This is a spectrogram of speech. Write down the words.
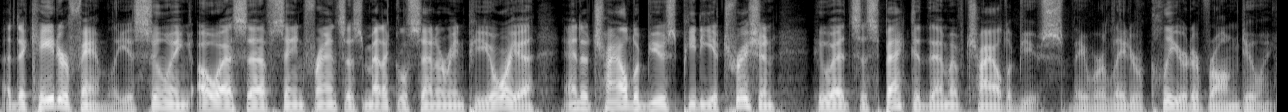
A Decatur family is suing OSF St. Francis Medical Center in Peoria and a child abuse pediatrician who had suspected them of child abuse. They were later cleared of wrongdoing.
